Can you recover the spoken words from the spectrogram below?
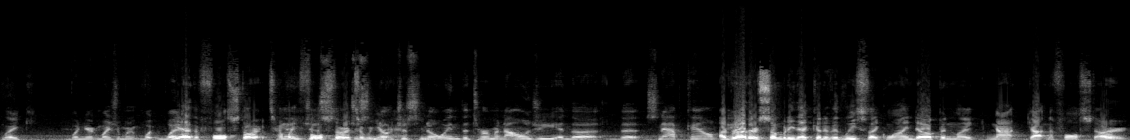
like When you're when, when, when yeah the false starts. How yeah, many just- false starts just are we know- Just knowing the terminology and the the snap count. I'd rather somebody that could have at least like lined up and like not gotten a false start.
